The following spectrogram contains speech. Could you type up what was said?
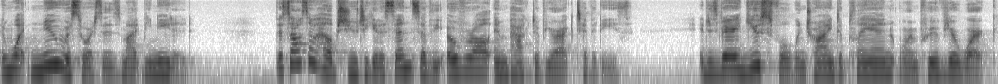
and what new resources might be needed. This also helps you to get a sense of the overall impact of your activities. It is very useful when trying to plan or improve your work.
